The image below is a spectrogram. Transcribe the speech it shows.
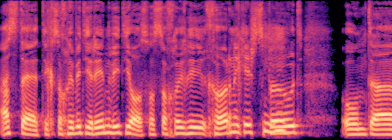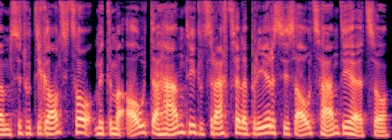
Ästhetik, so ein bisschen wie die Rin-Videos, was so ein bisschen körnig ist, das Bild. Und, ähm, sie tut die ganze Zeit so mit einem alten Handy, du recht zelebrieren, dass sie ein altes Handy hat, so.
